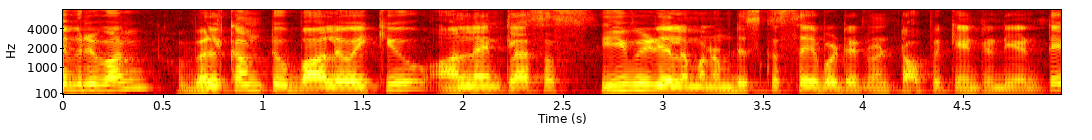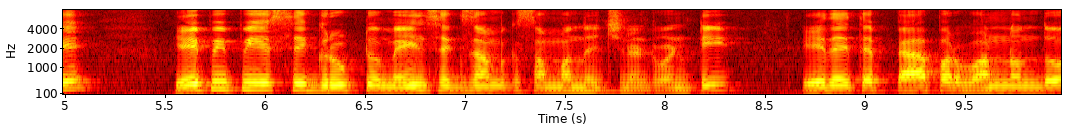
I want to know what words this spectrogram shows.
ఎవ్రీవన్ వెల్కమ్ టు బాలవైక్యూ ఆన్లైన్ క్లాసెస్ ఈ వీడియోలో మనం డిస్కస్ చేయబడేటువంటి టాపిక్ ఏంటండి అంటే ఏపీపీఎస్సీ గ్రూప్ టూ మెయిన్స్ ఎగ్జామ్కి సంబంధించినటువంటి ఏదైతే పేపర్ వన్ ఉందో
